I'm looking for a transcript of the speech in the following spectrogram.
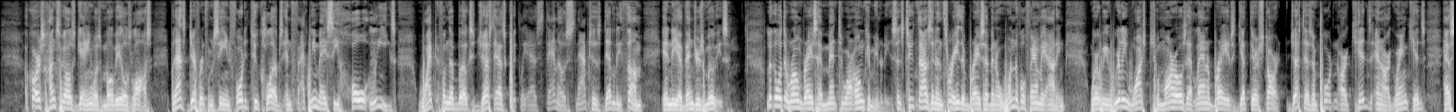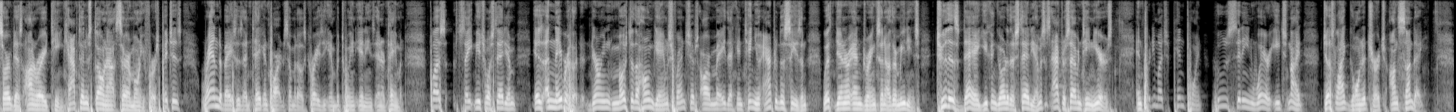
Of course, Huntsville's gain was Mobile's loss, but that's different from seeing 42 clubs. In fact, we may see whole leagues wiped from the books just as quickly as Thanos snapped his deadly thumb in the Avengers movies. Look at what the Rome Braves have meant to our own community. Since 2003, the Braves have been a wonderful family outing where we really watched tomorrow's Atlanta Braves get their start. Just as important, our kids and our grandkids have served as honorary team captains, thrown out ceremony first pitches, ran the bases, and taken part in some of those crazy in between innings entertainment. Plus, State Mutual Stadium is a neighborhood. During most of the home games, friendships are made that continue after the season with dinner and drinks and other meetings. To this day, you can go to the stadium, this is after 17 years, and pretty much pinpoint who's sitting where each night, just like going to church on Sunday.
